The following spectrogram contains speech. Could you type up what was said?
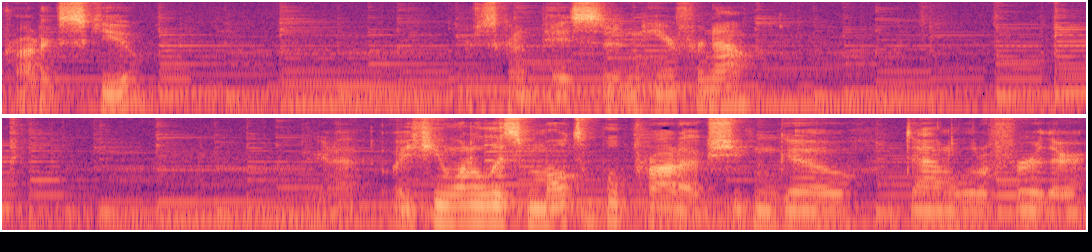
product SKU. We're just going to paste it in here for now. Gonna, if you want to list multiple products, you can go down a little further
